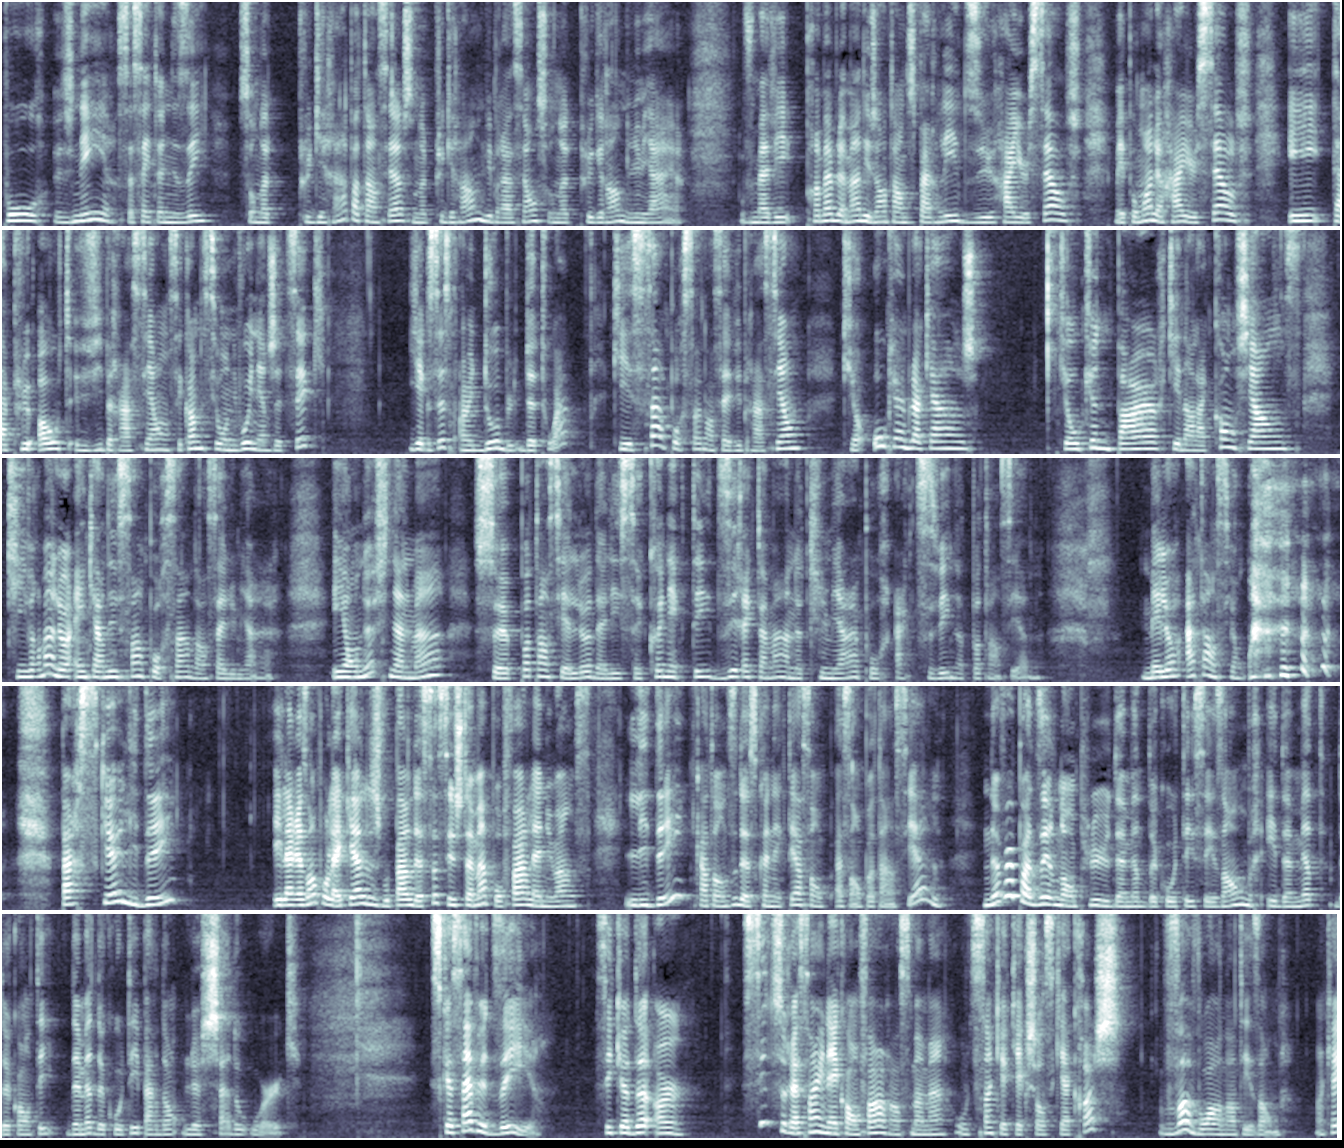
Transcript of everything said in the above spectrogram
pour venir se syntoniser sur notre plus grand potentiel, sur notre plus grande vibration, sur notre plus grande lumière. Vous m'avez probablement déjà entendu parler du higher self, mais pour moi, le higher self est ta plus haute vibration. C'est comme si au niveau énergétique, il existe un double de toi qui est 100% dans sa vibration, qui n'a aucun blocage, qui n'a aucune peur, qui est dans la confiance, qui est vraiment là incarné 100% dans sa lumière. Et on a finalement ce potentiel-là d'aller se connecter directement à notre lumière pour activer notre potentiel. Mais là, attention, parce que l'idée, et la raison pour laquelle je vous parle de ça, c'est justement pour faire la nuance. L'idée, quand on dit de se connecter à son, à son potentiel, ne veut pas dire non plus de mettre de côté ses ombres et de mettre de, côté, de, mettre de côté pardon, le shadow work. Ce que ça veut dire, c'est que de un, si tu ressens un inconfort en ce moment ou tu sens qu'il y a quelque chose qui accroche, va voir dans tes ombres. OK?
